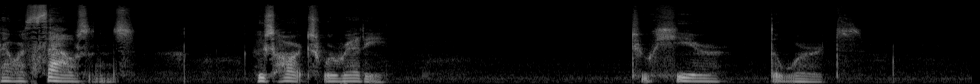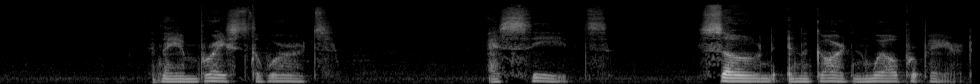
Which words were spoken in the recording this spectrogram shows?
There were thousands whose hearts were ready to hear the words. And they embraced the words as seeds sown in the garden well prepared.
